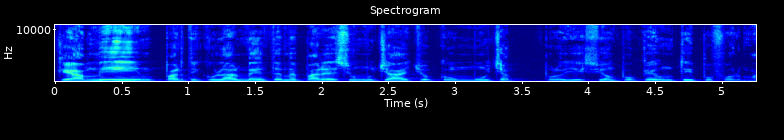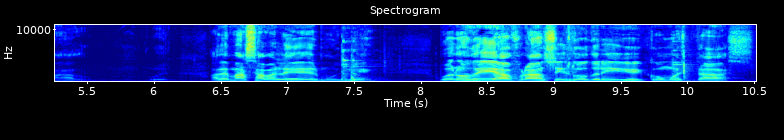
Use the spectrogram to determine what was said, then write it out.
que a mí particularmente me parece un muchacho con mucha proyección porque es un tipo formado. Además sabe leer muy bien. Buenos días, Francis Rodríguez, ¿cómo estás?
